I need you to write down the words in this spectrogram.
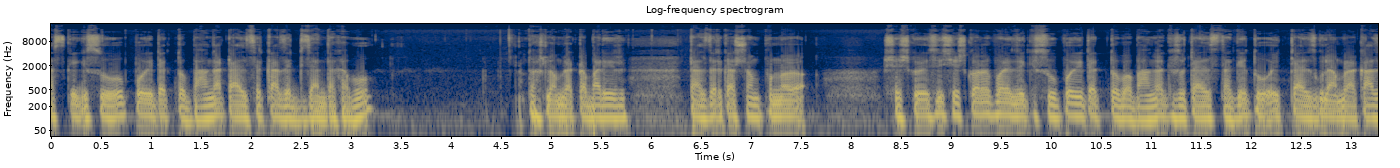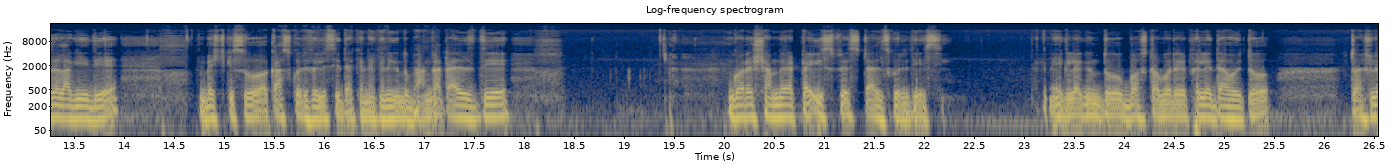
আজকে কিছু পরিত্যক্ত ভাঙা টাইলসের কাজের ডিজাইন দেখাবো। তো আসলে আমরা একটা বাড়ির টাইলসের কাজ সম্পূর্ণ শেষ করেছি। শেষ করার পরে যে কিছু পরিত্যক্ত বা ভাঙা কিছু টাইলস থাকে, তো ওই টাইলসগুলো আমরা কাজে লাগিয়ে দিয়ে বেশ কিছু কাজ করে ফেলেছি। দেখেন, এখানে কিন্তু ভাঙা টাইলস দিয়ে ঘরের সামনে একটা স্পেস টাইলস করে দিয়েছি। এগুলা কিন্তু বস্তা ভরে ফেলে দেওয়া হইতো। তো আসলে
